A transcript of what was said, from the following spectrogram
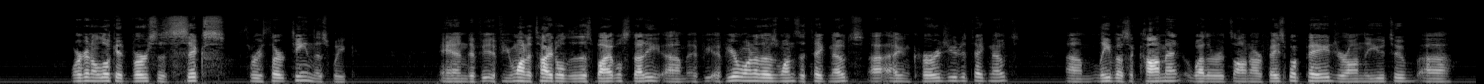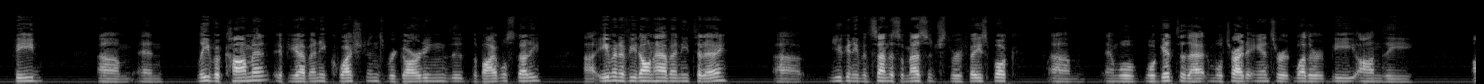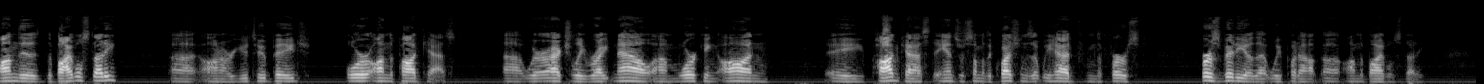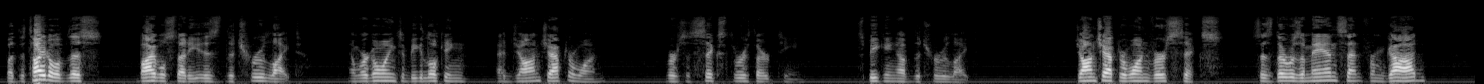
We're going to look at verses 6 through 13 this week. And if, if you want a title to this Bible study, um, if, if you're one of those ones that take notes, I, I encourage you to take notes. Um, leave us a comment, whether it's on our Facebook page or on the YouTube uh, feed. Um, and leave a comment if you have any questions regarding the, the Bible study. Uh, even if you don't have any today, uh, you can even send us a message through Facebook um, and we'll we'll get to that, and we'll try to answer it whether it be on the on the the Bible study uh, on our YouTube page or on the podcast. Uh, we're actually right now um, working on a podcast to answer some of the questions that we had from the first first video that we put out uh, on the Bible study. But the title of this Bible study is The True Light. And we're going to be looking at John chapter 1, verses 6 through 13, speaking of the true light. John chapter 1 verse 6 says there was a man sent from God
